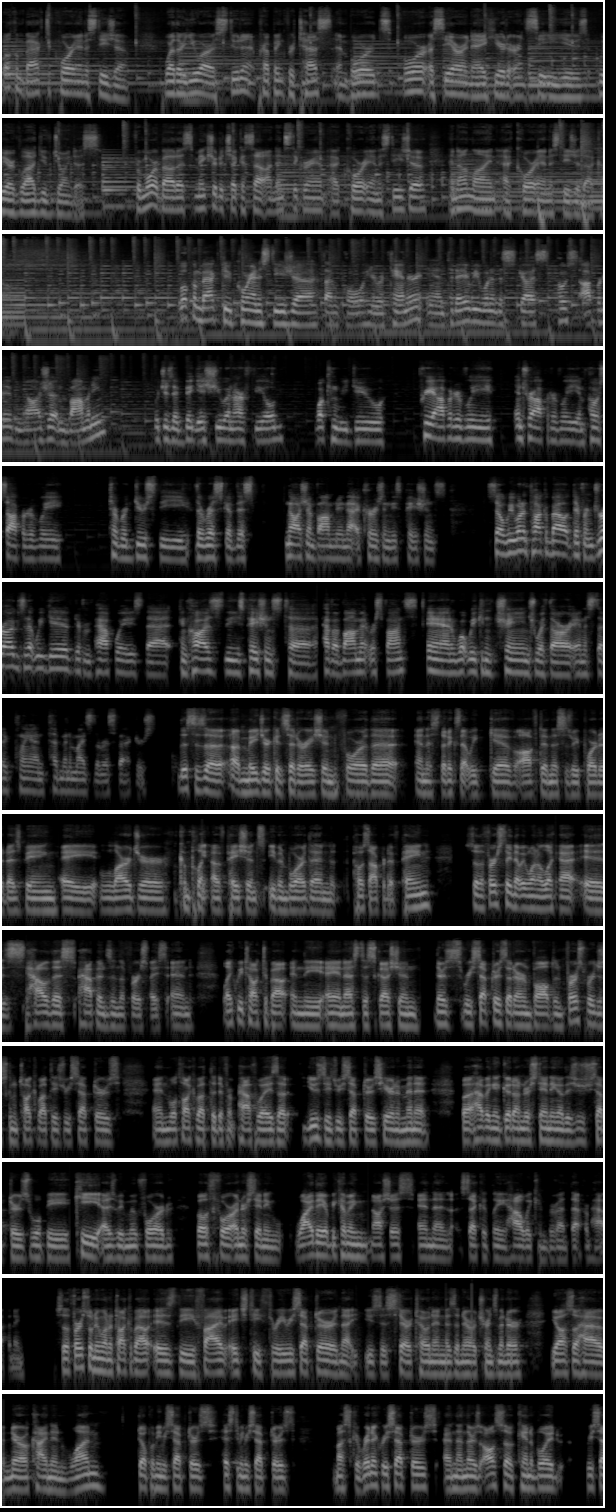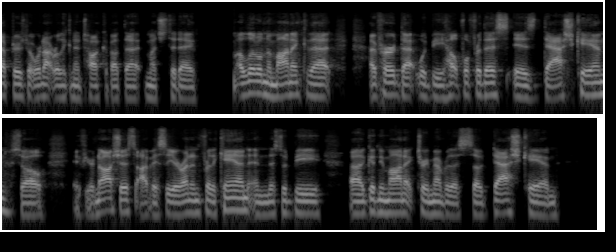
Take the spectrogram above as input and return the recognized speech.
Welcome back to Core Anesthesia. Whether you are a student prepping for tests and boards or a CRNA here to earn CEUs, we are glad you've joined us. For more about us, make sure to check us out on Instagram at Core Anesthesia and online at coreanesthesia.com. Welcome back to Core Anesthesia. I'm Cole here with Tanner, and today we want to discuss post operative nausea and vomiting, which is a big issue in our field. What can we do preoperatively, intraoperatively, and postoperatively to reduce the, the risk of this nausea and vomiting that occurs in these patients? So, we want to talk about different drugs that we give, different pathways that can cause these patients to have a vomit response, and what we can change with our anesthetic plan to minimize the risk factors this is a, a major consideration for the anesthetics that we give. Often, this is reported as being a larger complaint of patients, even more than postoperative pain. So, the first thing that we want to look at is how this happens in the first place. And, like we talked about in the ANS discussion, there's receptors that are involved. And first, we're just going to talk about these receptors and we'll talk about the different pathways that use these receptors here in a minute. But having a good understanding of these receptors will be key as we move forward, both for understanding why they are becoming nauseous and then, secondly, how we can prevent that from happening. So the first one we want to talk about is the 5-HT3 receptor, and that uses serotonin as a neurotransmitter. You also have neurokinin 1, dopamine receptors, histamine receptors, muscarinic receptors, and then there's also cannabinoid receptors, but we're not really going to talk about that much today. A little mnemonic that I've heard that would be helpful for this is dash can. So if you're nauseous, obviously you're running for the can, and this would be a good mnemonic to remember this. So dash can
